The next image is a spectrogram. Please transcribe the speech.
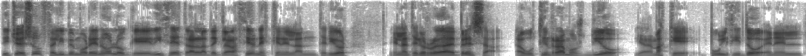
Dicho eso, Felipe Moreno lo que dice tras las declaraciones que en el anterior en la anterior rueda de prensa, Agustín Ramos dio, y además que publicitó en, el,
